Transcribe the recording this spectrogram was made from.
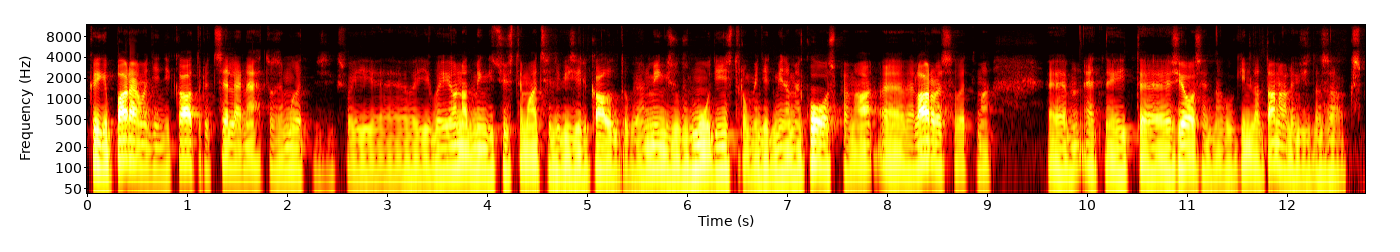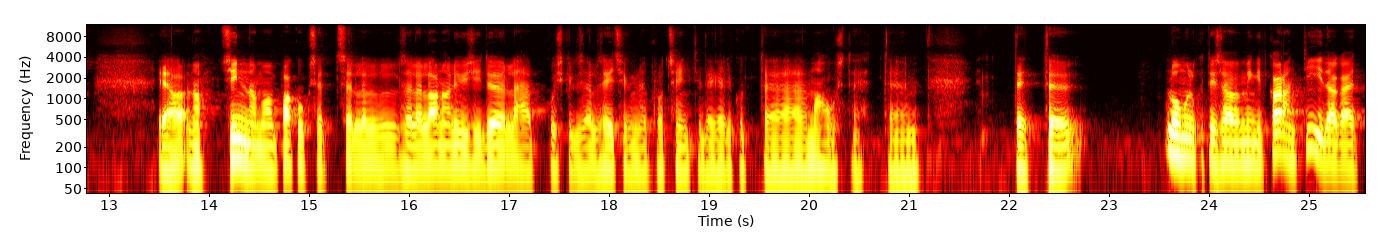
kõige paremad indikaatorid selle nähtuse mõõtmiseks või, või, või on nad mingid süstemaatilisel viisil kaldu või on mingisugused muud instrumendid, mida me koos peame veel arvesse võtma Ehm, et neid äh, seoseid nagu kindlalt analüüsida saaks. ja noh, sinna ma pakuks, et sellel, sellel analüüsitööl läheb kuskil seal seitsekümmend protsenti tegelikult äh, mahust, et, et, et äh, loomulikult ei saa mingit garantiid, aga et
